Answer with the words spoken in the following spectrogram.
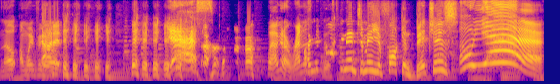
No, I'm waiting for Got you. it. Yes! Wait, I gotta run this Are you boost. fucking into me, you fucking bitches? Oh yeah!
